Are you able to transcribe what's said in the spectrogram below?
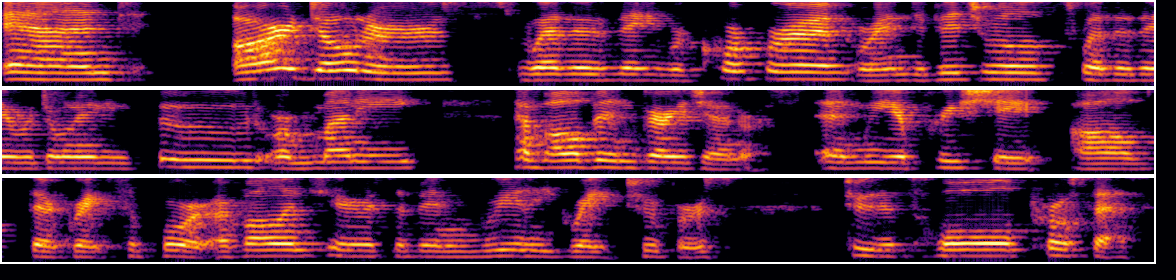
And our donors, whether they were corporate or individuals, whether they were donating food or money, have all been very generous and we appreciate all their great support. Our volunteers have been really great troopers through this whole process.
